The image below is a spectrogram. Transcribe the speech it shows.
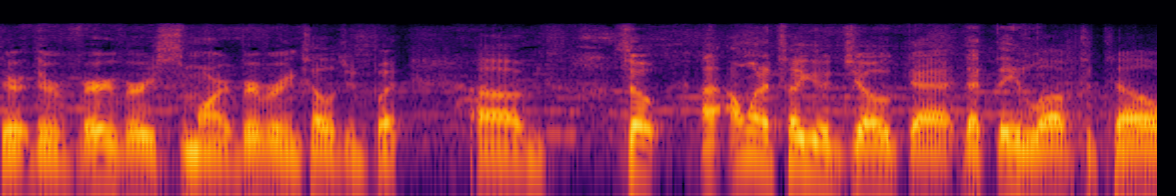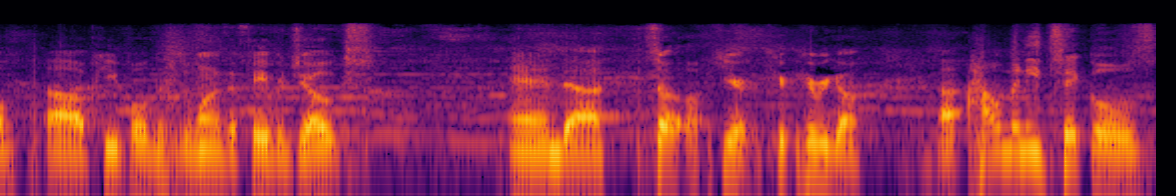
They're they're very very smart, very very intelligent. But um, so I, I want to tell you a joke that, that they love to tell uh, people. This is one of their favorite jokes. And uh, so here, here, here we go. Uh, how many tickles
